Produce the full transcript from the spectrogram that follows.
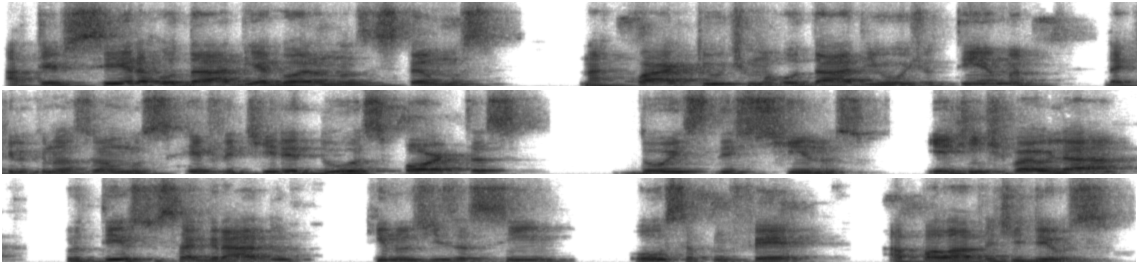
a terceira rodada e agora nós estamos na quarta e última rodada, e hoje o tema daquilo que nós vamos refletir é duas portas, dois destinos. E a gente vai olhar para o texto sagrado que nos diz assim: ouça com fé a palavra de Deus.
